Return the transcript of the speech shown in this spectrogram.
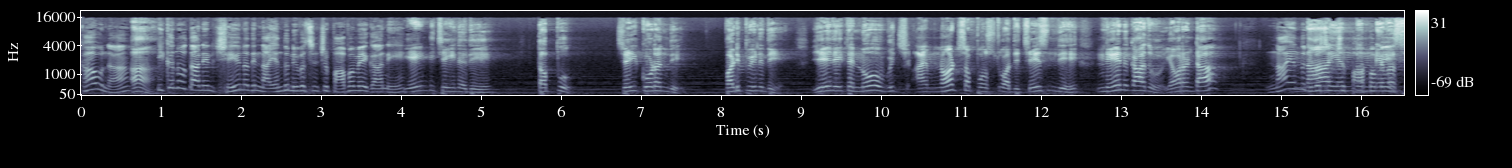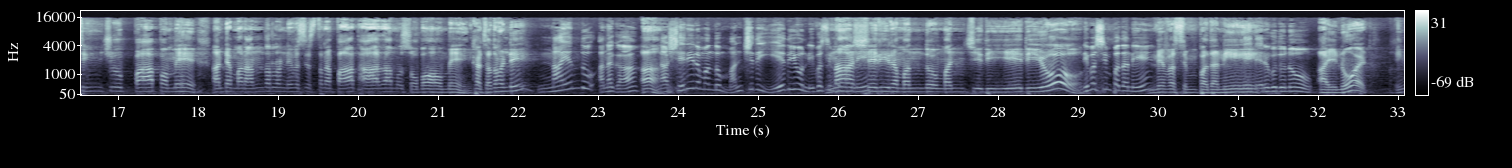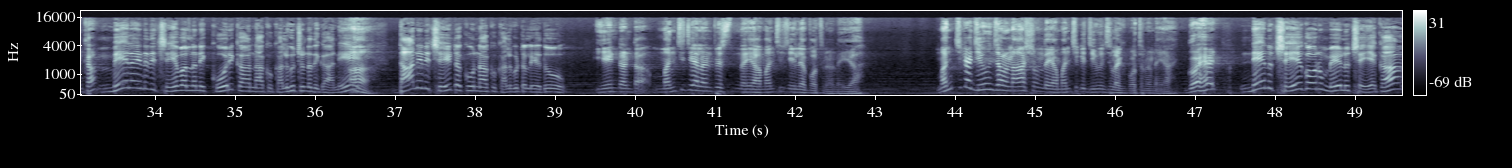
కావున ఆ. ఇకను దానిని చేయునది నా ఎందు నివసించు పాపమే గాని ఏంటి చేయనిది? తప్పు. చేయకూడనిది. పడిపోయినది. ఏదైతే no which I'm not suppose to అది చేసింది నేను కాదు. ఎవరంట? నా ఎందు నా నివసించు పాపమే. అంటే మన అందరిలో నివసిస్తున్న పాత ఆదాము స్వభావమే. ఇంకా చదవండి. నా ఎందు అనగా. నా శరీరమందు మంచిది ఏదియో నా నివసింపదని శరీరమందు మంచిది ఏదియో నివసింపదని నివసింపదని. ఎరుగుదును. ఐ నో ఇట్ ఇంకా? మేలైనది చేయవలనని కోరిక నాకు కలుగుచున్నది గాని ఆ. దానిని చేయుటకు నాకు కలుగుటలేదు. ఏంటంట? మంచి చేయాలనిపిస్తుంది అయ్యా మంచి చేయలేకపోతున్నాను అయ్యా మంచిగా జీవించాలని ఆశ ఉందయ్యా మంచిగా జీవించలేకపోతున్నానయ్యా. గో హెడ్ నేను చేయగోరు మేలు చేయక.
